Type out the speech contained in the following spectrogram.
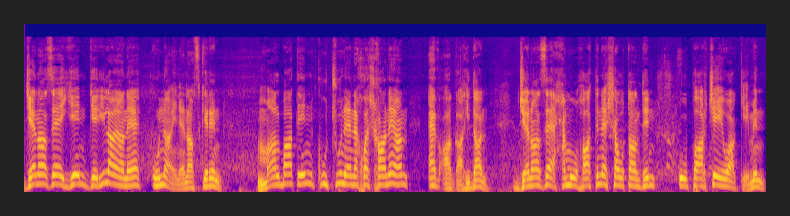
cenaze yên gerîlayan e û nayêne naskirin. Malbatên ku çûne nexweşxaneyan ev agahî dan. Cenaze hemû hatine şewitandin û parçeyê wa kêm in.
